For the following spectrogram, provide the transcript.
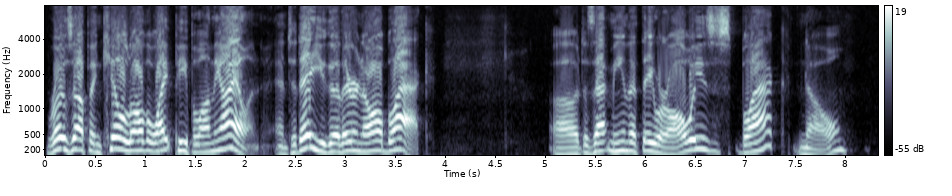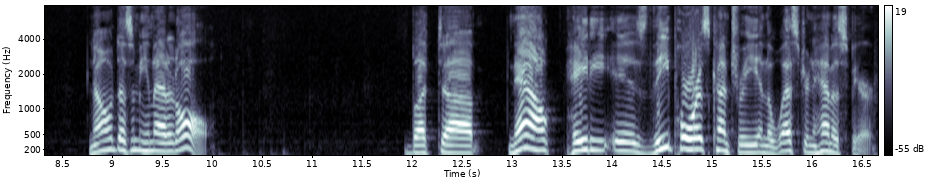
rose up and killed all the white people on the island. And today you go there and they're all black. Uh, does that mean that they were always black? No. No, it doesn't mean that at all. But uh, now Haiti is the poorest country in the Western Hemisphere.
